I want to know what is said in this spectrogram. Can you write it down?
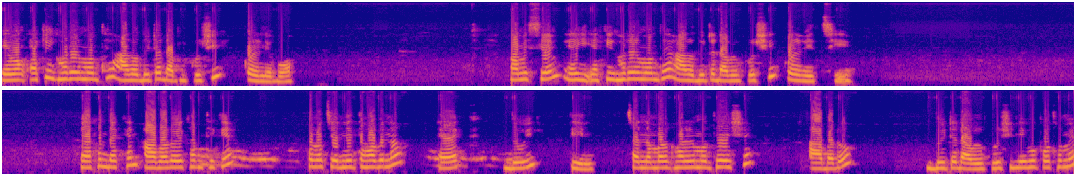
এবং একই ঘরের মধ্যে আরও দুইটা ডাবল ক্রোশি করে নেব। আমি সেম এই একই ঘরের মধ্যে আরও দুইটা ডাবল ক্রোশি করে নিচ্ছি। এখন দেখেন আবারও এখান থেকে কোনো চেন নিতে হবে না। এক, দুই, তিন। চার নাম্বার ঘরের মধ্যে এসে আবারও দুইটা ডাবল ক্রোশি নেব প্রথমে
